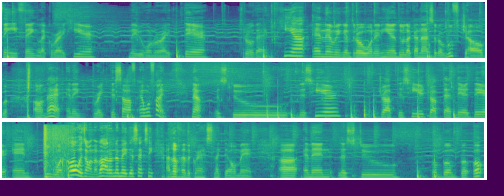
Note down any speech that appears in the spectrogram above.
thingy thing, like right here maybe one right there. Throw that in here and then we can throw one in here and do like a nice little roof job on that and then break this off and we're fine. Now let's do this here drop this here drop that there there and do one. Oh it's on the bottom to make it sexy. I love how the grass like that oh man. Uh and then let's do boom boom boom. Oh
